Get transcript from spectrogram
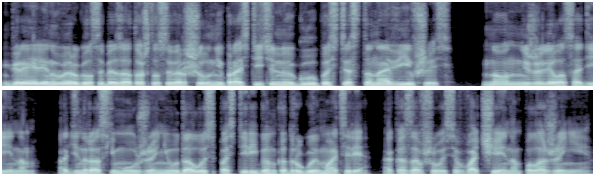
Грейлин выругал себя за то, что совершил непростительную глупость, остановившись. Но он не жалел о содеянном. Один раз ему уже не удалось спасти ребенка другой матери, оказавшегося в отчаянном положении.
